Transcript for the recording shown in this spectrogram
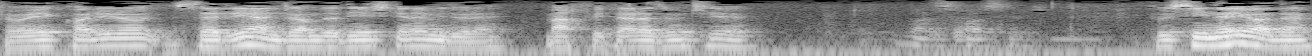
شما یک کاری رو سری انجام دادینش که نمی‌دونه. مخفی تر از اون چیه؟ تو سینه یادم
